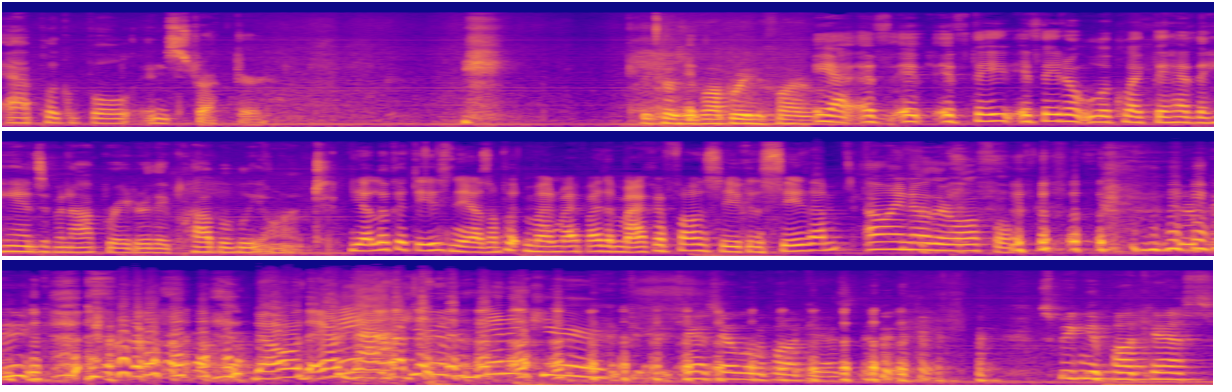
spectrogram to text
applicable instructor. because of operating the firearm. Yeah, if, if, if they if they don't look like they have the hands of an operator, they probably aren't. Yeah, look at these nails. I'm putting mine right by the microphone so you can see them. Oh, I know they're awful. They're pink. No, they're not. manicure, manicure. Can't tell on a podcast. Speaking of podcasts,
